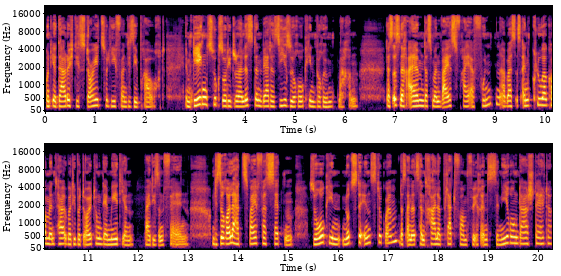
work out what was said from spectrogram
und ihr dadurch die Story zu liefern, die sie braucht. Im Gegenzug, so die Journalistin, werde sie Sorokin berühmt machen. Das ist nach allem, dass man weiß, frei erfunden, aber es ist ein kluger Kommentar über die Bedeutung der Medien bei diesen Fällen. Und diese Rolle hat zwei Facetten. Sorokin nutzte Instagram, das eine zentrale Plattform für ihre Inszenierung darstellte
